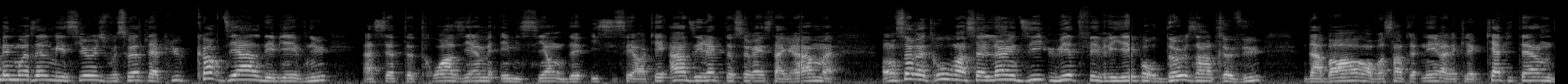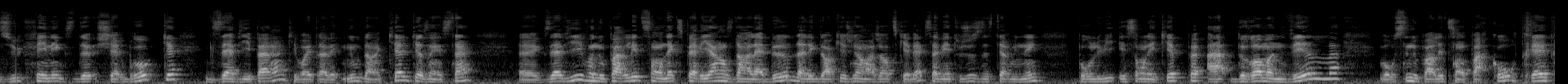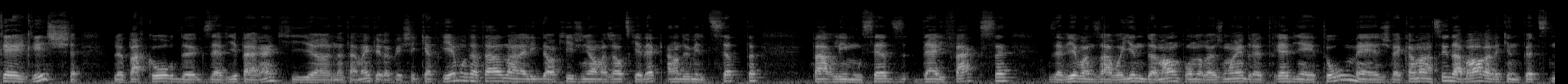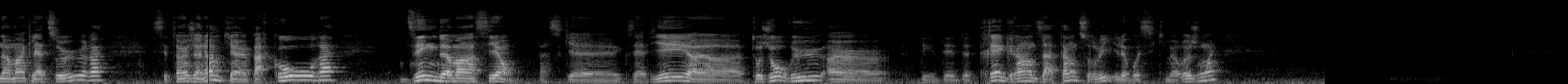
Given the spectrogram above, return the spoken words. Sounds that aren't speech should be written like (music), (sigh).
Mesdemoiselles, Messieurs, je vous souhaite la plus cordiale des bienvenues à cette troisième émission de Ici c'est hockey en direct sur Instagram. On se retrouve en ce lundi 8 février pour deux entrevues. D'abord, on va s'entretenir avec le capitaine du Phoenix de Sherbrooke, Xavier Parent, qui va être avec nous dans quelques instants. Euh, Xavier va nous parler de son expérience dans la bulle de la Ligue de hockey junior major du Québec. Ça vient tout juste de se terminer pour lui et son équipe à Drummondville. Va aussi nous parler de son parcours très, très riche. Le parcours de Xavier Parent, qui a notamment été repêché quatrième au total dans la Ligue de hockey junior major du Québec en 2017 par les Mooseheads d'Halifax. Xavier va nous envoyer une demande pour nous rejoindre très bientôt, mais je vais commencer d'abord avec une petite nomenclature. C'est un jeune homme qui a un parcours digne de mention, parce que Xavier a toujours eu un, de très grandes attentes sur lui, et le voici qui me rejoint.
